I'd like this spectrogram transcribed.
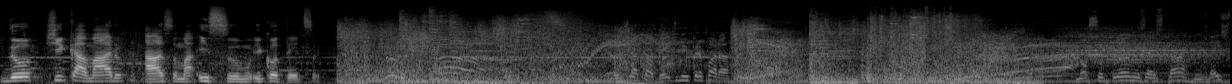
do Shikamaru, Asuma, Isumo e Kotetsu. Acabei de me preparar. Nosso plano já está uns 10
